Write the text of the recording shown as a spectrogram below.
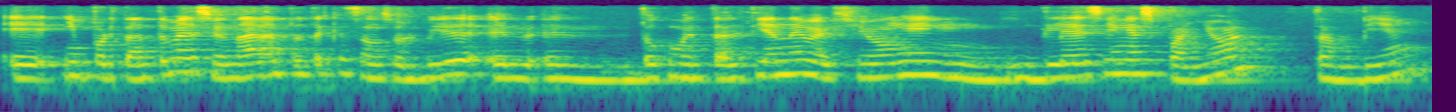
Eh, importante mencionar antes de que se nos olvide, el, el documental tiene versión en inglés y en español también.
